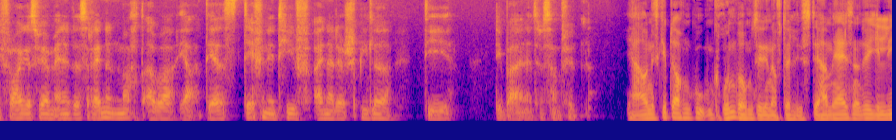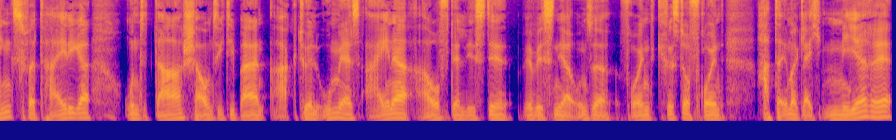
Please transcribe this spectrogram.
Die Frage ist, wer am Ende das Rennen macht, aber ja, der ist definitiv einer der Spieler, die die Bayern interessant finden. Ja, und es gibt auch einen guten Grund, warum sie den auf der Liste haben. Er ist natürlich Linksverteidiger und da schauen sich die Bayern aktuell um. Er ist einer auf der Liste. Wir wissen ja, unser Freund Christoph Freund hat da immer gleich mehrere.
